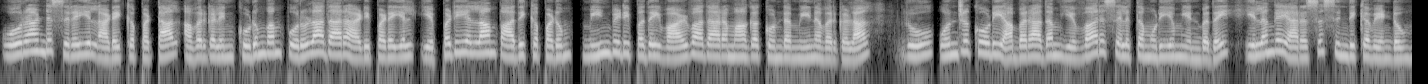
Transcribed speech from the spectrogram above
ஓராண்டு சிறையில் அடைக்கப்பட்டால் அவர்களின் குடும்பம் பொருளாதார அடிப்படையில் எப்படியெல்லாம் பாதிக்கப்படும் மீன்பிடிப்பதை வாழ்வாதாரமாக கொண்ட மீனவர்களால் ரூ. ஒன்று கோடி அபராதம் எவ்வாறு செலுத்த முடியும் என்பதை இலங்கை அரசு சிந்திக்க வேண்டும்.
